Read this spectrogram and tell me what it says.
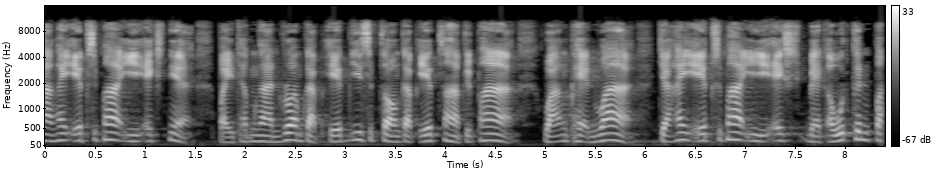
ทางให้ F15EX เนี่ยไปทำงานร่วมกับ F22 กับ F35 วางแผนว่าจะให้ F15EX แบกอาวุธขึ้นไป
